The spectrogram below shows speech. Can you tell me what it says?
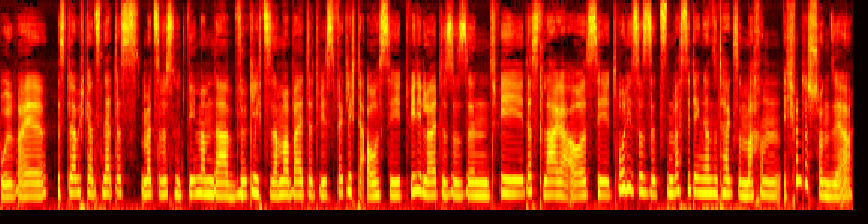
cool, weil es, glaube ich, ganz nett ist, mal zu wissen, mit wem man da wirklich zusammenarbeitet, wie es wirklich da aussieht, wie die Leute so sind, wie das Lager aussieht, wo die so sitzen, was die den ganzen Tag so machen. Ich finde das schon sehr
